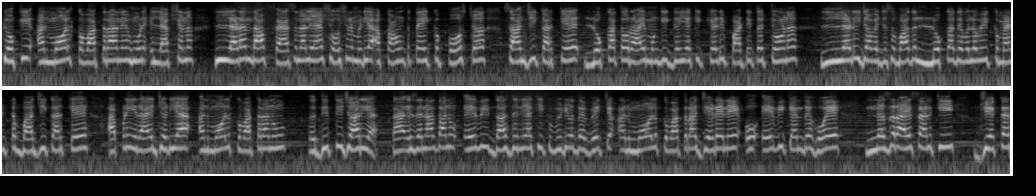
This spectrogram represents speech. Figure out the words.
ਕਿਉਂਕਿ ਅਨਮੋਲ ਕਵਾਤਰਾ ਨੇ ਹੁਣ ਇਲੈਕਸ਼ਨ ਲੜਨ ਦਾ ਫੈਸਲਾ ਲਿਆ। ਸੋਸ਼ਲ ਮੀਡੀਆ ਅਕਾਊਂਟ ਤੇ ਇੱਕ ਪੋਸਟ ਸਾਂਝੀ ਕਰਕੇ ਲੋਕਾਂ ਤੋਂ ਰਾਏ ਮੰਗੀ ਗਈ ਹੈ ਕਿ ਕਿਹੜੀ ਪਾਰਟੀ ਤੋਂ ਚੋਣ ਲੜੀ ਜਾਵੇ, ਜਿਸ ਤੋਂ ਬਾਅਦ ਲੋਕਾਂ ਦੇ ਵੱਲੋਂ ਵੀ ਕਮੈਂਟ ਬਾਜੀ ਕਰਕੇ ਆਪਣੀ ਰਾਏ ਜਿਹੜੀ ਹੈ ਅਨਮੋਲ ਕਵਾਤਰਾ ਨੂੰ ਦਿੱਤੀ ਜਾ ਰਹੀ ਹੈ। ਤਾਂ ਇਸ ਦੇ ਨਾਲ ਤੁਹਾਨੂੰ ਇਹ ਵੀ ਦੱਸ ਦਿੰਦੇ ਆ ਕਿ ਇੱਕ ਵੀਡੀਓ ਦੇ ਵਿੱਚ ਅਨਮੋਲ ਕਵਾਤਰਾ ਜਿਹੜੇ ਨੇ, ਉਹ ਇਹ ਵੀ ਕਹਿੰਦੇ ਹੋਏ ਨਜ਼ਰ ਆਏ ਸਨ ਕਿ ਜੇਕਰ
